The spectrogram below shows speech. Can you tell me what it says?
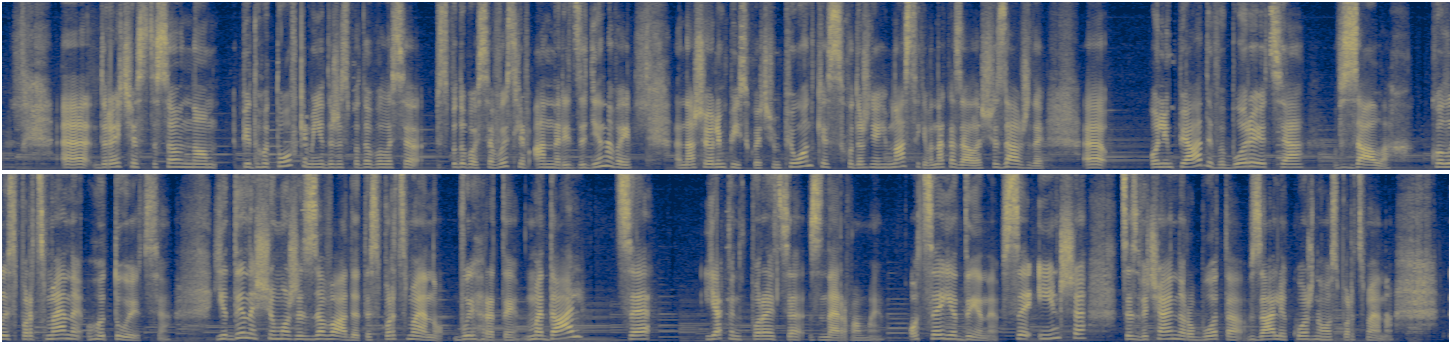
Е, До речі, стосовно підготовки, мені дуже сподобалося сподобався вислів Анни Рідзадінової, нашої олімпійської чемпіонки з художньої гімнастики. Вона казала, що завжди е, олімпіади виборюються в залах. Коли спортсмени готуються, єдине, що може завадити спортсмену виграти медаль, це як він впорається з нервами. Оце єдине. Все інше це звичайно робота в залі кожного спортсмена.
